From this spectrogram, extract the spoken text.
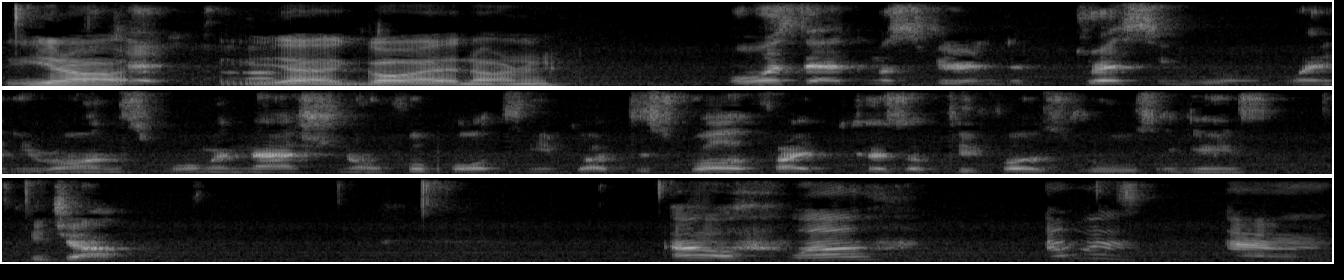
You know, Okay, um, yeah. Go ahead, Armin. What was the atmosphere in the dressing room when Iran's women national football team got disqualified because of FIFA's rules against hijab? Oh well, that was. Um,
